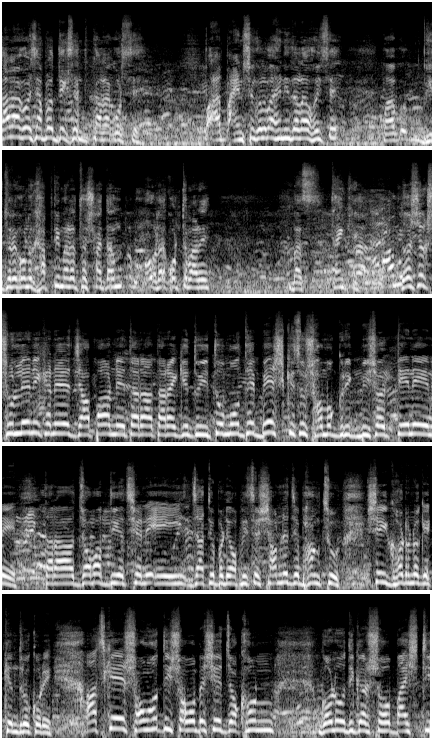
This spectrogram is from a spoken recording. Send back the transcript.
কারা করছে আপনারা দেখছেন কারা করছে। আইনশৃঙ্খলা আইন শৃঙ্খলা বাহিনী দ্বারা হয়েছে বা ভিতরে কোনো খাপটি মারাত্মক শয়তান ওরা করতে পারে। দর্শক, শুনলেন এখানে জাপান নেতারা তারা কিন্তু ইতোমধ্যে বেশ কিছু সামগ্রিক বিষয় টেনে এনে তারা জবাব দিয়েছেন এই জাতীয় পার্টি অফিসের সামনে যে ভাঙচুর, সেই ঘটনাকে কেন্দ্র করে। আজকে সংহতি সমাবেশে যখন গণ অধিকার সহ বাইশটি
